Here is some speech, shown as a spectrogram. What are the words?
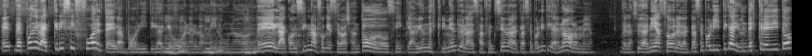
Eh, después de la crisis fuerte de la política que hubo en el 2001, donde la consigna fue que se vayan todos y que había un descrimiento y una desafección de la clase política enorme. de la ciudadanía sobre la clase política y un descrédito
